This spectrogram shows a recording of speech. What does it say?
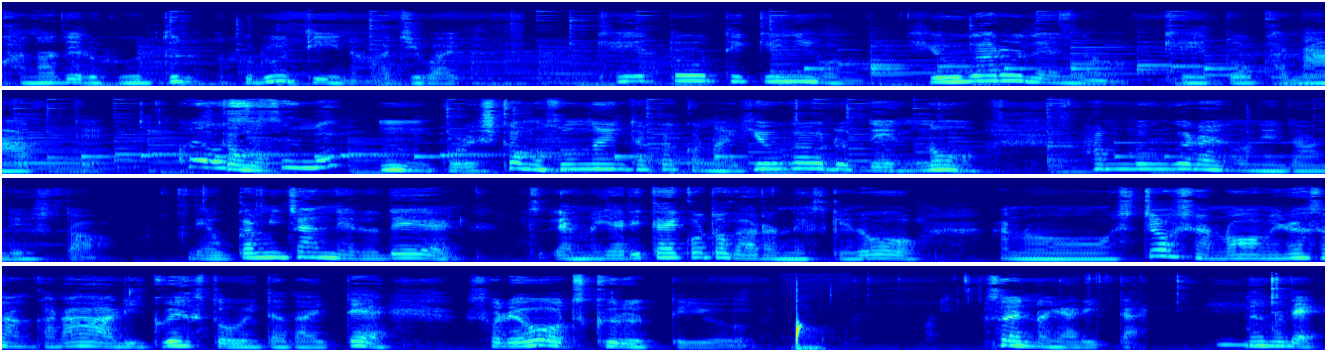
奏でるフルーティーな味わい。系統的にはヒューガルデンの系統かなって。うこれおすすめ？うんこれしかもそんなに高くない。ヒューガルデンの半分ぐらいの値段でした。でおかみチャンネルであのやりたいことがあるんですけどあの視聴者の皆さんからリクエストをいただいてそれを作るっていうそういうのやりたいなので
